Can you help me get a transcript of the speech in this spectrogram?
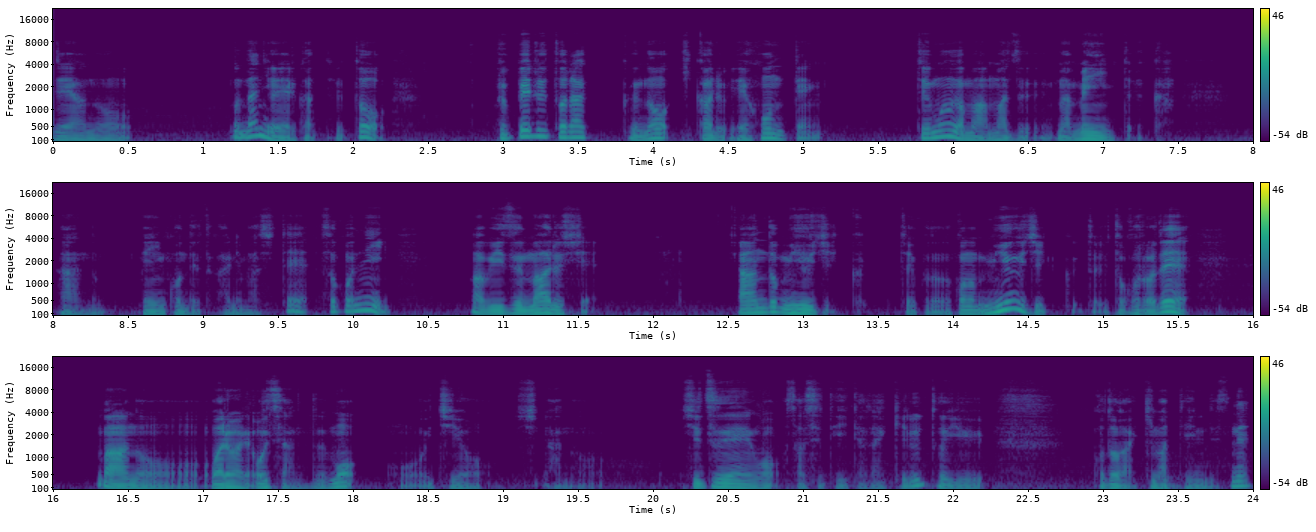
であの何をやるかっていうとプペルトラックの光る絵本展というものがまあまず、まあ、メインというかあのメインコンテンツがありましてそこに、まあ、ウィズ・マルシェミュージックということでこのミュージックというところで、まあ、あの我々おじさんでも一応あの出演をさせていただけるということが決まっているんですね。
